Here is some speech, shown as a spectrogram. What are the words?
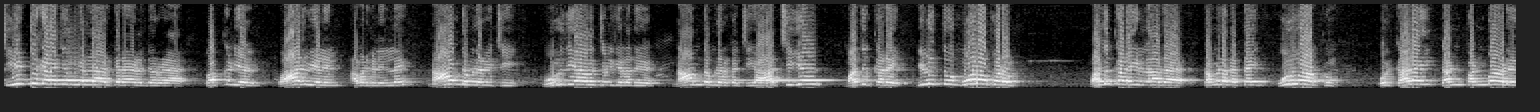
சீட்டு கிடைக்கும் இருக்கிற தவிர மக்களியல் வாழ்வியலில் அவர்கள் இல்லை. நாம் தமிழர் கட்சி உறுதியாக சொல்கிறது நாம் தமிழர் கட்சி ஆட்சியில் மதுக்கடை இழுத்து மூடப்படும். மதுக்கடை இல்லாத தமிழகத்தை உருவாக்கும் ஒரு கலை கண் பண்பாடு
